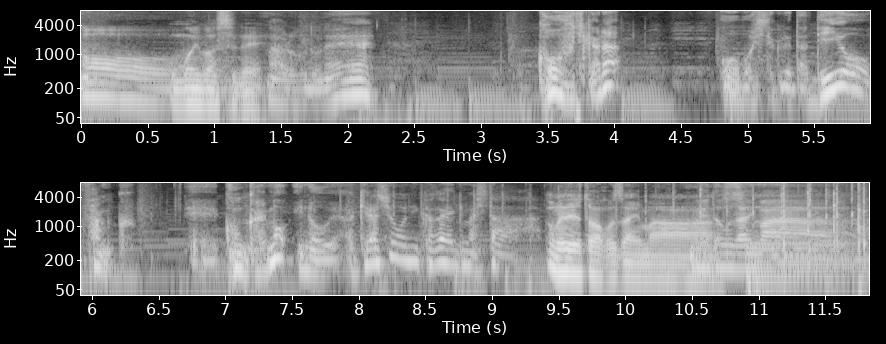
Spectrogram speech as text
思いますね。うん、なるほどね。甲府市から応募してくれた DO ファンク、えー、今回も井上彰賞に輝きました。おめでとうございます。おめでとうございます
